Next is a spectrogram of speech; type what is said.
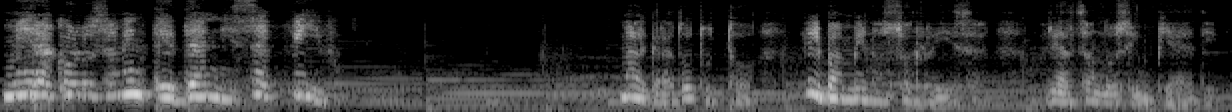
Miracolosamente Dennis è vivo. Malgrado tutto, il bambino sorrise, rialzandosi in piedi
